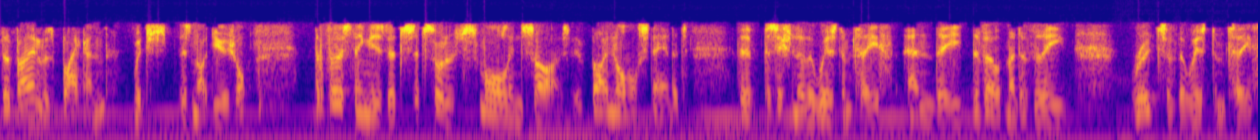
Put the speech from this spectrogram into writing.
The bone was blackened, which is not usual. The first thing is it's, it's sort of small in size by normal standards. The position of the wisdom teeth and the development of the roots of the wisdom teeth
